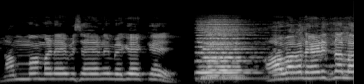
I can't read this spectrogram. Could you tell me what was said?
ನಮ್ಮ ಮನೆ ವಿಷಯ ನಿಮಗೇಕೆ ಆವಾಗಲೇ ಹೇಳಿದ್ನಲ್ಲ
